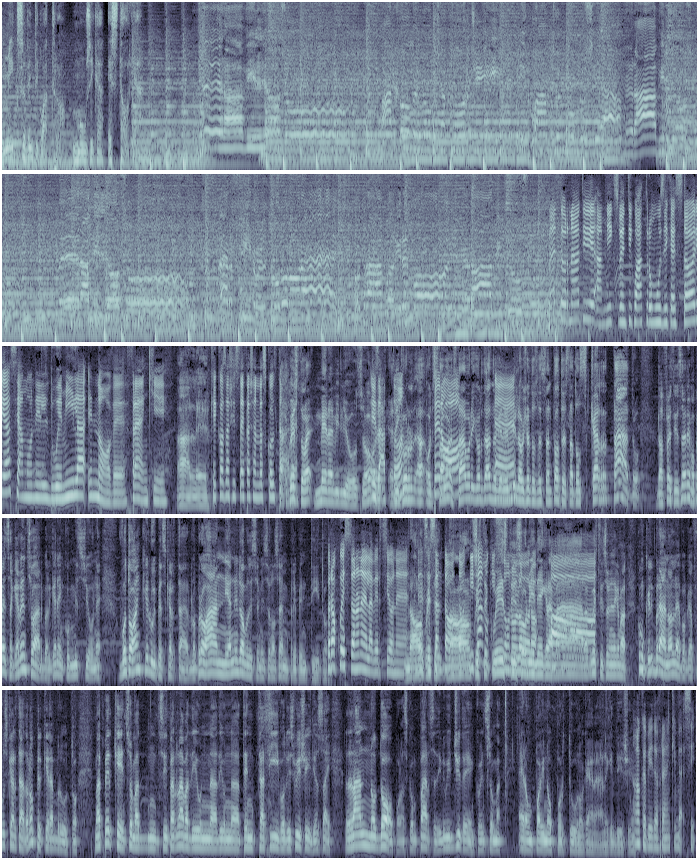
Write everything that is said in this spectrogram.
Mix 24, musica e storia. meraviglioso, meraviglioso, perfino il tuo dolore potrà guarire poi, meraviglioso. Bentornati a Mix 24 Musica e Storia, siamo nel 2009. Franchi, Ale. che cosa ci stai facendo ascoltare? Ah, questo è meraviglioso. Esatto. Eh, ricord- ah, oh, Però- stavo, stavo ricordando che eh. nel 1968 è stato scartato dal Festival di Sanremo. Pensa che Renzo Arbor, che era in commissione, votò anche lui per scartarlo. Però anni e anni dopo disse mi sono sempre pentito. Però questa non è la versione No, del questi, 68. no, diciamo questi, questi sono, sono, loro. i Negramaro, Oh. questi sono i Negramaro. Comunque il brano all'epoca fu scartato non perché era brutto, ma perché insomma si parlava di un, di un tentativo di suicidio, sai, l'anno dopo la scomparsa di Luigi Tenco, insomma, era un po' inopportuno, cara Ale, che dici? Ho capito, Franchi. Beh, sì.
